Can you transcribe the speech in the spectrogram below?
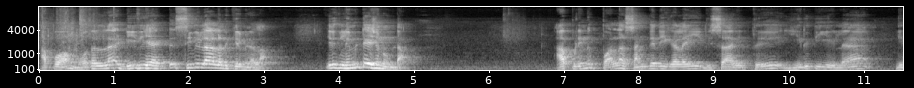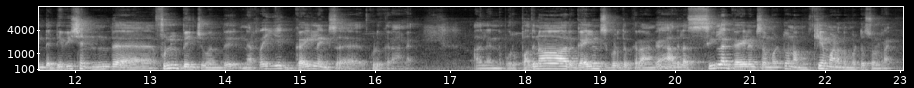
அப்போ முதல்ல டிவி ஆக்ட் சிவிலா அல்லது கிரிமினலா இதுக்கு லிமிட்டேஷன் உண்டா? அப்படின்னு பல சங்கதிகளை விசாரித்து இறுதியில் இந்த டிவிஷன் இந்த ஃபுல் பெஞ்ச் வந்து நிறைய கைட்லைன்ஸை கொடுக்குறாங்க. அதில் ஒரு பதினாறு கைட்லைன்ஸ் கொடுத்துருக்குறாங்க. அதில் சில கைட்லைன்ஸை மட்டும் நான் முக்கியமானதை மட்டும் சொல்கிறேன்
